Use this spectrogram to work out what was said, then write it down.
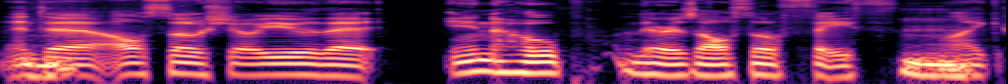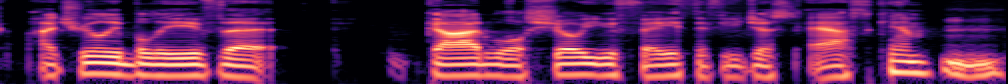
and to also show you that in hope there is also faith. Mhm. Like I truly believe that God will show you faith if you just ask Him, Mm.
